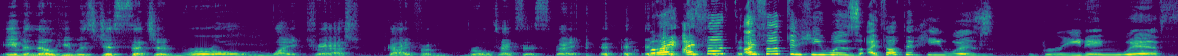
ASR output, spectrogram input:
even though he was just such a rural white trash guy from rural Texas, right? But I, I thought I thought that he was I thought that he was breeding with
